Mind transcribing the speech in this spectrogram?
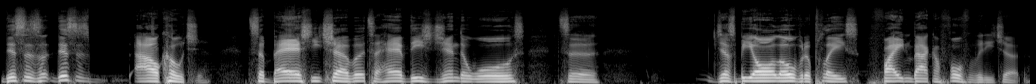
This is this is our culture to bash each other, to have these gender wars, to just be all over the place fighting back and forth with each other.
